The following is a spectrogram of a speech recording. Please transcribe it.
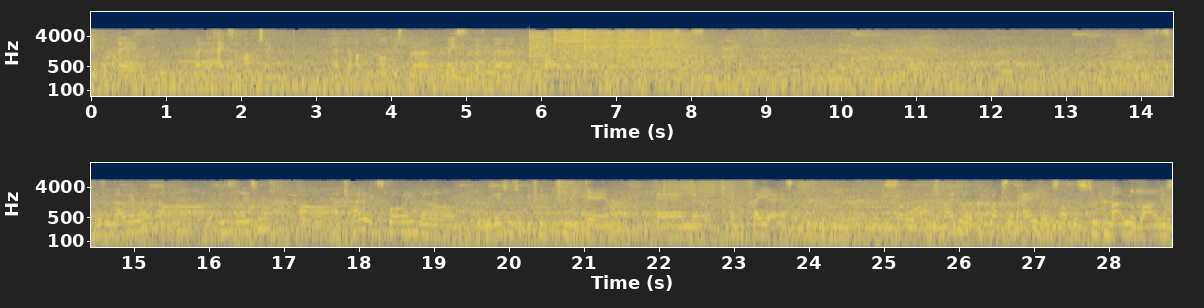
people play when they hide some object. And the hot and cold whisperer plays with the wireless network. It's Moving Mario uh, installation. Uh, I try to exploring the, the relationship between TV game and uh, and the player as a human being. So I try to grab some elements of the Super Mario Bros.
